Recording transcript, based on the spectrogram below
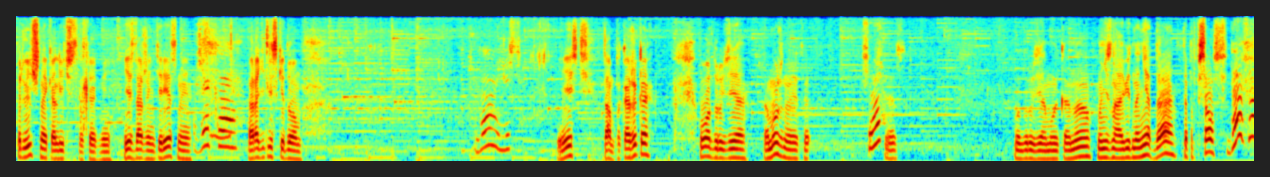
приличное количество, как бы. Есть даже интересные. Жека, Родительский дом да, есть. есть. Там покажи-ка. Вот, друзья. А можно это Все? Сейчас. Вот, друзья, мой канал. Ну, не знаю, видно, нет, да? Ты подписался? Да, все.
